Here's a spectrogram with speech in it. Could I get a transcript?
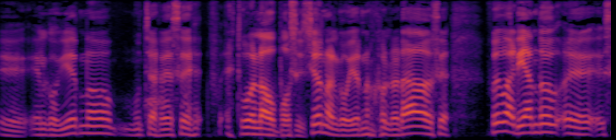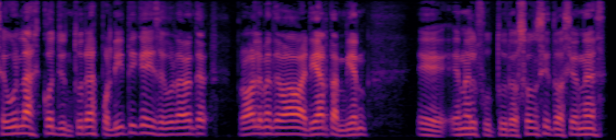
eh, el gobierno, muchas veces estuvo en la oposición al gobierno colorado, o sea, fue variando eh, según las coyunturas políticas y seguramente, probablemente va a variar también eh, en el futuro. Son situaciones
